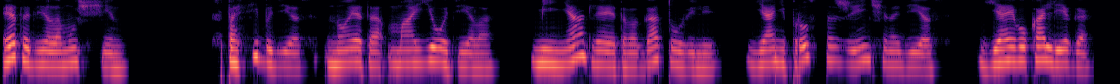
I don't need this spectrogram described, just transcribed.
Это дело мужчин. Спасибо, Диас, но это мое дело. Меня для этого готовили. Я не просто женщина, Диас. Я его коллега,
